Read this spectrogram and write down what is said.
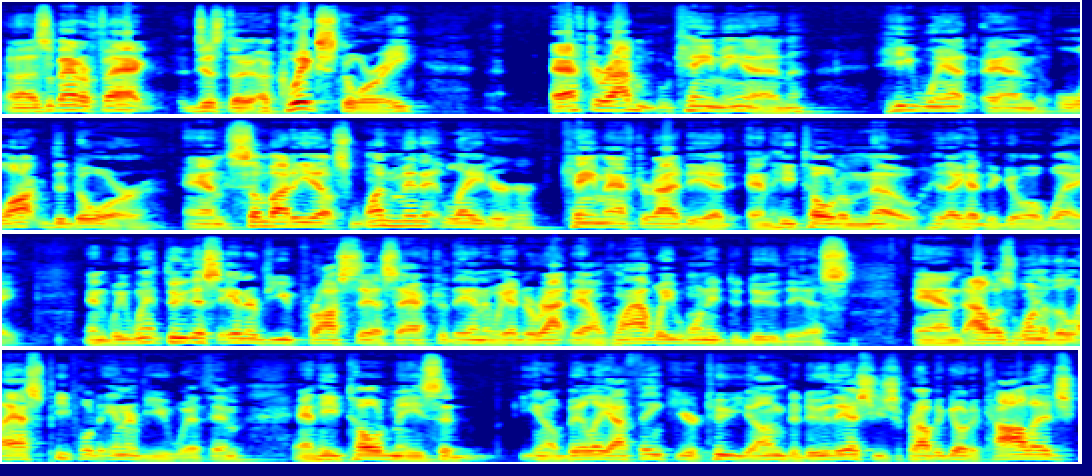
uh, as a matter of fact, just a, a quick story. After I came in, he went and locked the door and somebody else one minute later came after I did and he told them no, they had to go away. And we went through this interview process after then and we had to write down why we wanted to do this. And I was one of the last people to interview with him and he told me, he said, you know, Billy, I think you're too young to do this. You should probably go to college,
